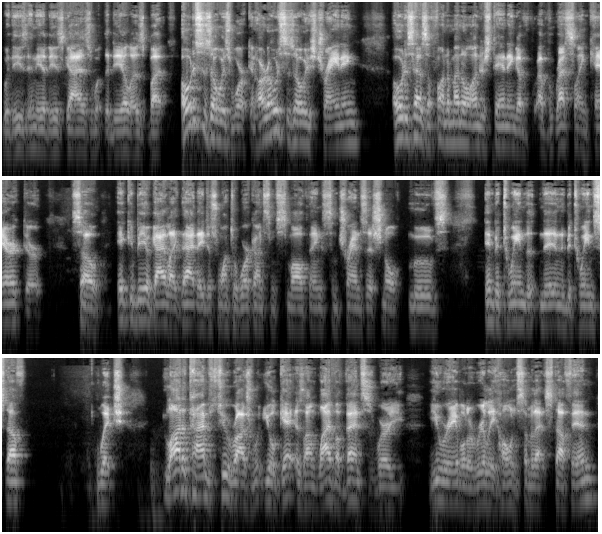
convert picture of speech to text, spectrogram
with these any of these guys what the deal is. But Otis is always working hard. Otis is always training. Otis has a fundamental understanding of, of wrestling character. So it could be a guy like that. They just want to work on some small things, some transitional moves in between the in between stuff, which a lot of times too, Raj, what you'll get is on live events is where you, you were able to really hone some of that stuff in.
